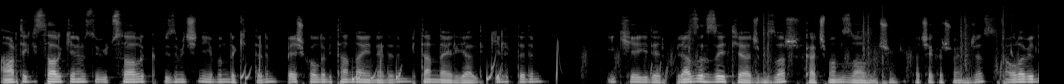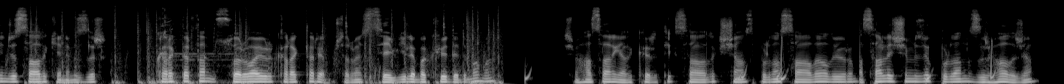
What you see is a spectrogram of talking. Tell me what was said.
Artı 2 sağlık kendimiz 3 sağlık bizim için iyi. Bunu da kilitledim. 5 kolda bir tane daha yenile dedim. Bir tane daha el geldi. Kilitledim. 2'ye gidelim. Biraz da hıza ihtiyacımız var. Kaçmamız lazım çünkü. Kaça kaç oynayacağız. Olabildiğince sağlık kendimizdir. Bu karakter tam Survivor karakter yapmışlar. Ben sevgiyle bakıyor dedim ama. Şimdi hasar geldi. Kritik, sağlık, şans. Buradan sağlığı alıyorum. Hasarla işimiz yok. Buradan da zırhı alacağım.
